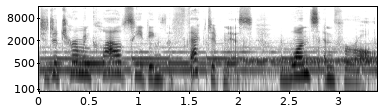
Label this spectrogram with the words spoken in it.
to determine cloud seeding's effectiveness once and for all.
